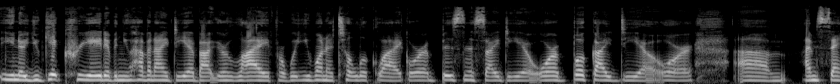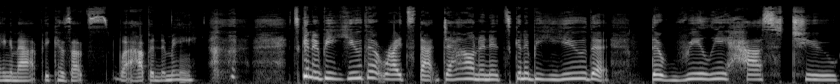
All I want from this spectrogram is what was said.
you know, you get creative and you have an idea about your life or what you want it to look like, or a business idea or a book idea, or um, I'm saying that because that's what happened to me. it's going to be you that writes that down, and it's going to be you that that really has to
